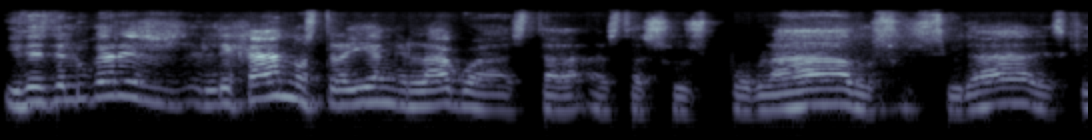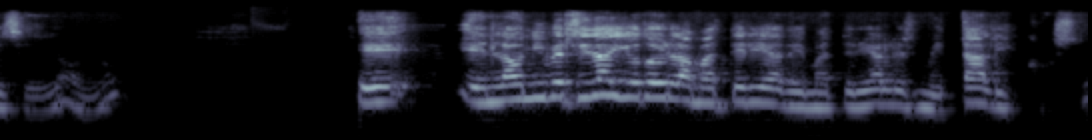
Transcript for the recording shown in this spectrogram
y desde lugares lejanos traían el agua hasta, hasta sus poblados, sus ciudades, qué sé yo, ¿no? Eh, en la universidad yo doy la materia de materiales metálicos.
